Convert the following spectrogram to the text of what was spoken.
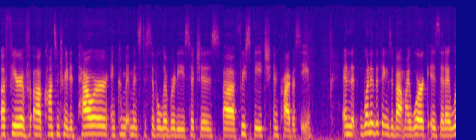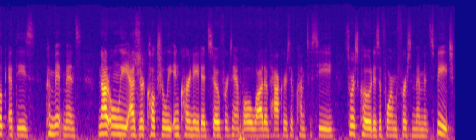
a fear of uh, concentrated power, and commitments to civil liberties such as uh, free speech and privacy. And one of the things about my work is that I look at these commitments not only as they're culturally incarnated. So, for example, a lot of hackers have come to see source code as a form of First Amendment speech,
